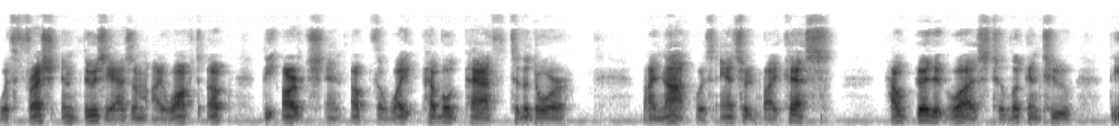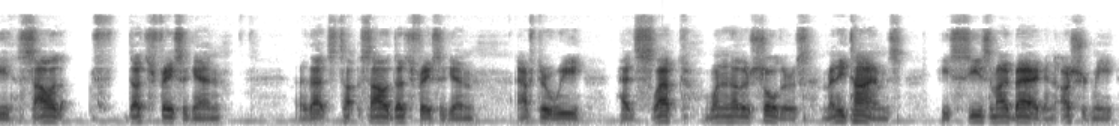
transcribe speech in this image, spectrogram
With fresh enthusiasm, I walked up the arch and up the white pebbled path to the door. My knock was answered by Kees. How good it was to look into the solid Dutch face again, uh, that solid Dutch face again. After we had slapped one another's shoulders many times, he seized my bag and ushered me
